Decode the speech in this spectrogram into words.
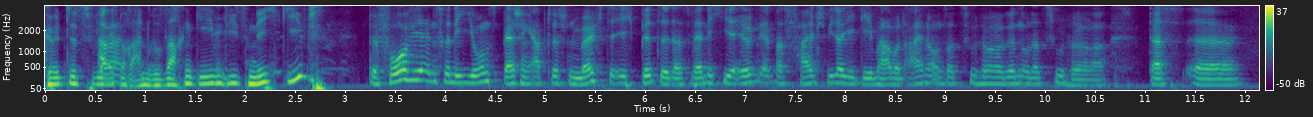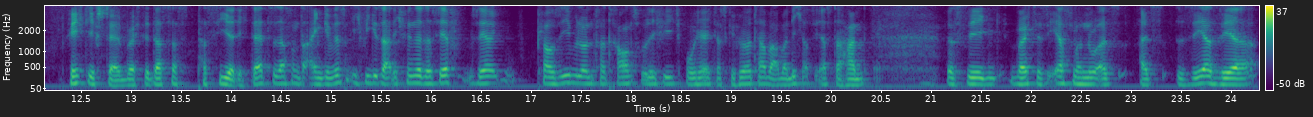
könnte es vielleicht Aber- noch andere Sachen geben, die es nicht gibt? Bevor wir ins Religionsbashing abdriften, möchte ich bitte, dass wenn ich hier irgendetwas falsch wiedergegeben habe und einer unserer Zuhörerinnen oder Zuhörer das äh, richtigstellen möchte, dass das passiert. Ich setze das unter einen gewissen, ich wie gesagt, ich finde das sehr, sehr plausibel und vertrauenswürdig, ich, woher ich das gehört habe, aber nicht aus erster Hand. Deswegen möchte ich es erstmal nur als, als sehr, sehr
